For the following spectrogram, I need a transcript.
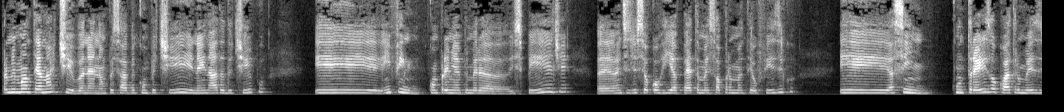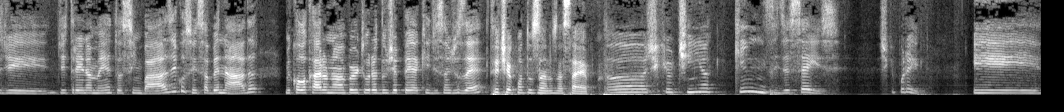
para me manter nativa, né? Não precisava competir nem nada do tipo. E, enfim, comprei minha primeira speed. É, antes disso, eu corria a pé também só para manter o físico. E, assim, com três ou quatro meses de, de treinamento, assim, básico, sem saber nada, me colocaram na abertura do GP aqui de São José. Você tinha quantos anos nessa época? Uh, acho que eu tinha 15, 16. Acho que por aí. E,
